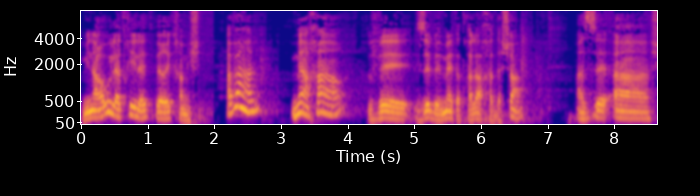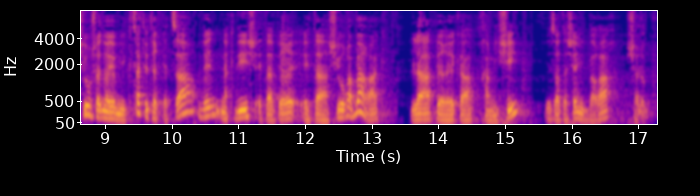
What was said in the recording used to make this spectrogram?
מן הראוי להתחיל את פרק חמישי. אבל מאחר וזה באמת התחלה חדשה, אז אה, השיעור שלנו היום יהיה קצת יותר קצר ונקדיש את, הפר... את השיעור הבא רק לפרק החמישי. בעזרת השם יתברך, שלום.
